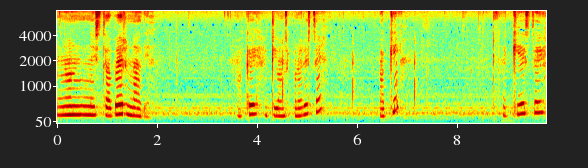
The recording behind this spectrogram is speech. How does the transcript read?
No necesita ver nadie. Ok aquí vamos a poner este. Aquí aquí este.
